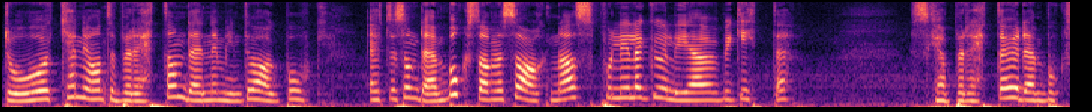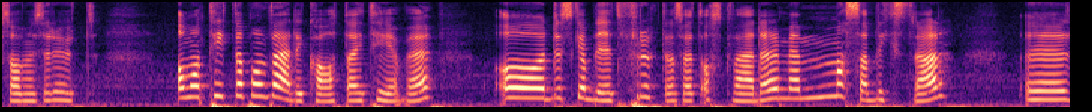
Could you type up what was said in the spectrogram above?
Då kan jag inte berätta om den i min dagbok eftersom den bokstaven saknas på lilla gulliga Birgitte. Ska jag berätta hur den bokstaven ser ut? Om man tittar på en väderkarta i TV och det ska bli ett fruktansvärt åskväder med massa blixtrar. Eh,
